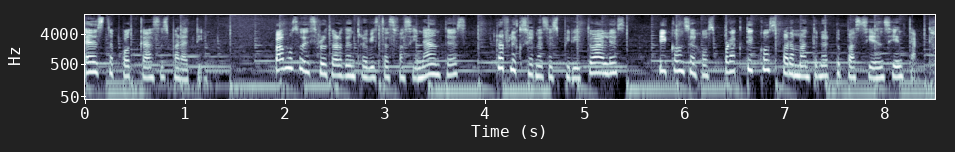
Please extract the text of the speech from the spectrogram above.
este podcast es para ti. Vamos a disfrutar de entrevistas fascinantes, reflexiones espirituales y consejos prácticos para mantener tu paciencia intacta.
